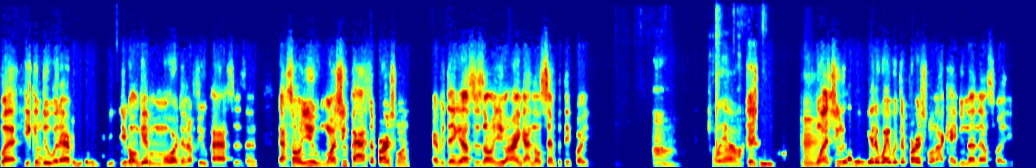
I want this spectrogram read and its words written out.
but he can do whatever. You can, you're gonna give him more than a few passes, and that's on you. Once you pass the first one, everything else is on you. I ain't got no sympathy for you Mm. Well, because you Mm. once you let him get away with the first one, I can't do nothing else for you.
